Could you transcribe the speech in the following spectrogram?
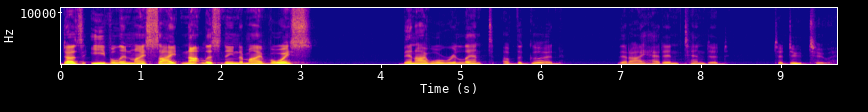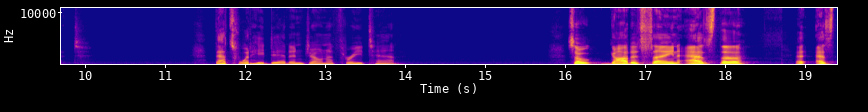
does evil in my sight, not listening to my voice, then I will relent of the good that I had intended to do to it. That's what he did in Jonah 3:10. So God is saying as the as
